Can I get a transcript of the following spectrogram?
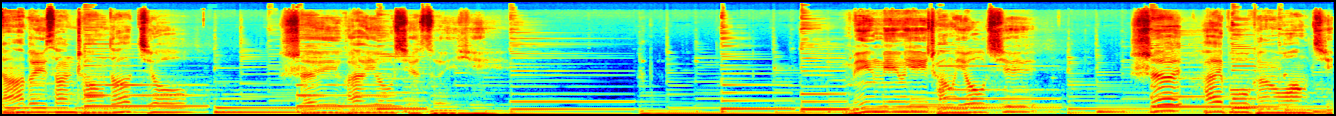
那杯散场的酒，谁还有些醉意？明明一场游戏，谁还不肯忘记？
